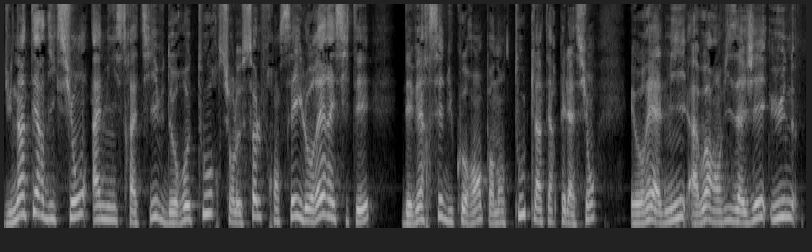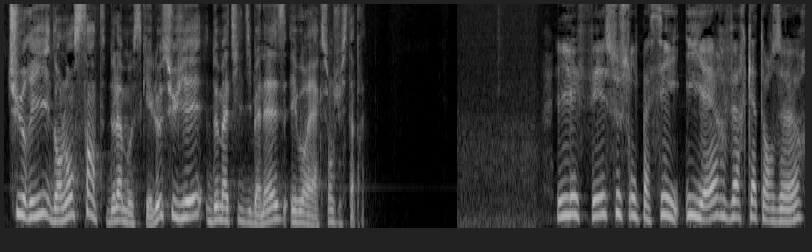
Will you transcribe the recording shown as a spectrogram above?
d'une interdiction administrative de retour sur le sol français. Il aurait récité des versets du Coran pendant toute l'interpellation et aurait admis avoir envisagé une tuerie dans l'enceinte de la mosquée. Le sujet de Mathilde Ibanez et vos réactions juste après. Les faits se sont passés hier vers 14h.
